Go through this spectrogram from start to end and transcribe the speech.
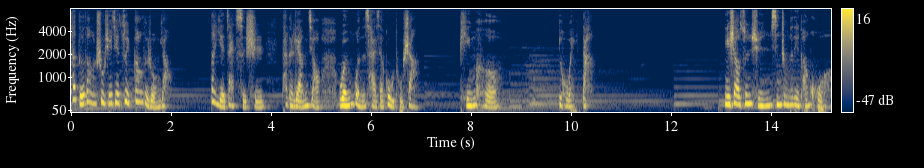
他得到了数学界最高的荣耀，但也在此时，他的两脚稳稳地踩在故土上，平和又伟大。你是要遵循心中的那团火，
